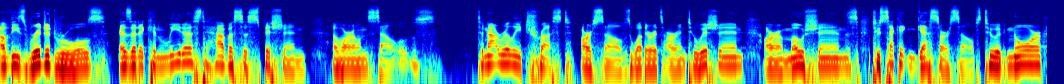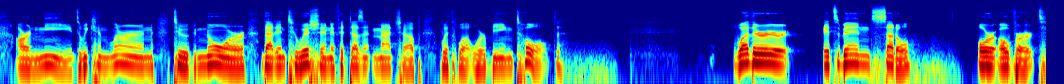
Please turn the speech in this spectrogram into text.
of these rigid rules is that it can lead us to have a suspicion of our own selves to not really trust ourselves, whether it's our intuition, our emotions, to second guess ourselves, to ignore our needs. We can learn to ignore that intuition if it doesn't match up with what we're being told. Whether it's been subtle or overt,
